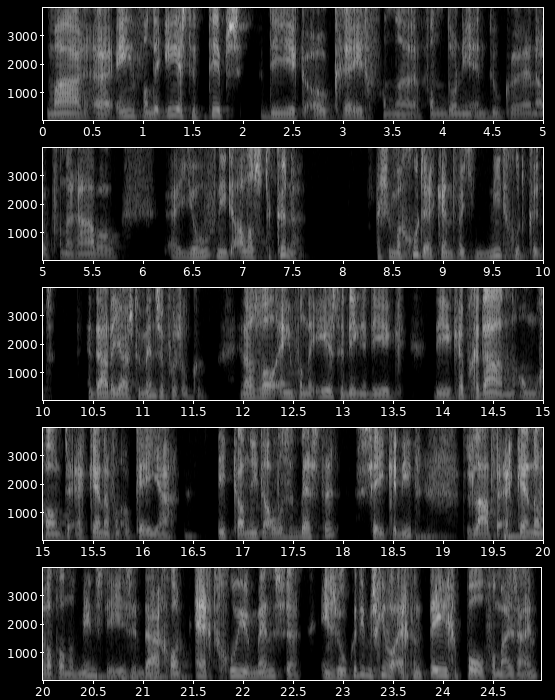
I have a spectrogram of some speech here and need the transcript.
Maar eh, een van de eerste tips die ik ook kreeg van, eh, van Donnie en Doeke en ook van de Rabo. eh, je hoeft niet alles te kunnen. Als je maar goed herkent wat je niet goed kunt. En daar de juiste mensen voor zoeken. En dat is wel een van de eerste dingen die ik, die ik heb gedaan. Om gewoon te erkennen van oké ja, ik kan niet alles het beste. Zeker niet. Dus laten we erkennen wat dan het minste is. En daar gewoon echt goede mensen in zoeken. Die misschien wel echt een tegenpol voor mij zijn.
